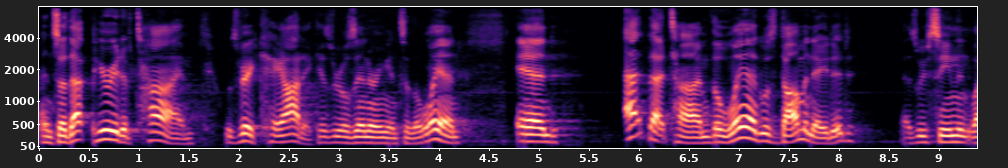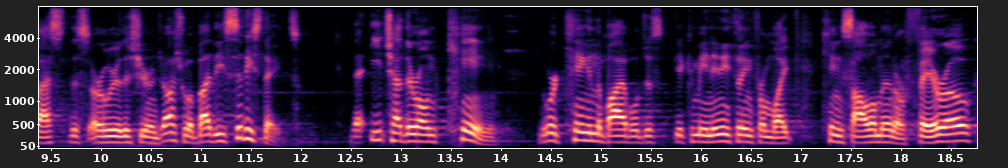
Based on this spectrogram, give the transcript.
And so that period of time was very chaotic. Israel's entering into the land. And at that time, the land was dominated, as we've seen last, this, earlier this year in Joshua, by these city states that each had their own king. The word king in the Bible just it can mean anything from like King Solomon or Pharaoh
